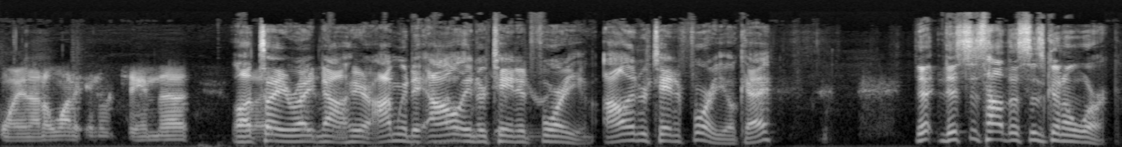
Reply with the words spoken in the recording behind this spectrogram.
point. I don't want to entertain that. Well, I'll tell you right now. Here, I'm gonna. I'll entertain it for you. I'll entertain it for you. Okay. Th- this is how this is gonna work.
